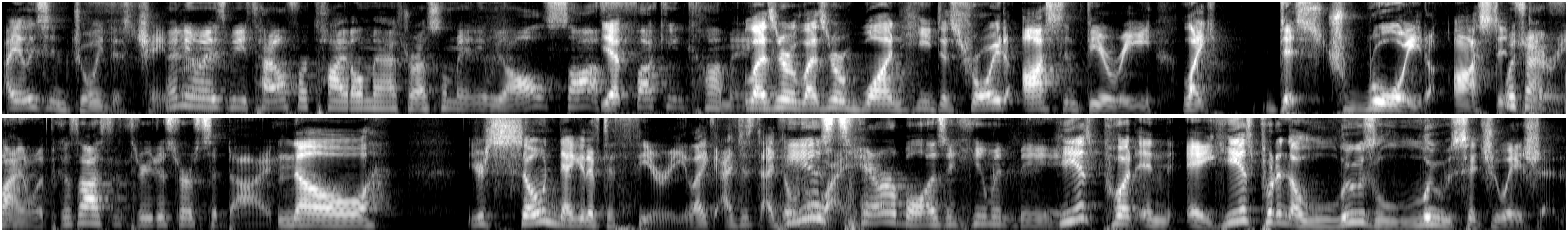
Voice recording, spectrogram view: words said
I at least enjoyed this chamber. Anyways, we title for title match WrestleMania. We all saw it Yep. fucking coming. Lesnar Lesnar won. He destroyed Austin Theory, like destroyed Austin which Theory. I'm fine with because Austin Theory deserves to die. No, you're so negative to Theory. Like I just I don't He know is why. terrible as a human being. he is put in a he is put in a lose lose situation.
